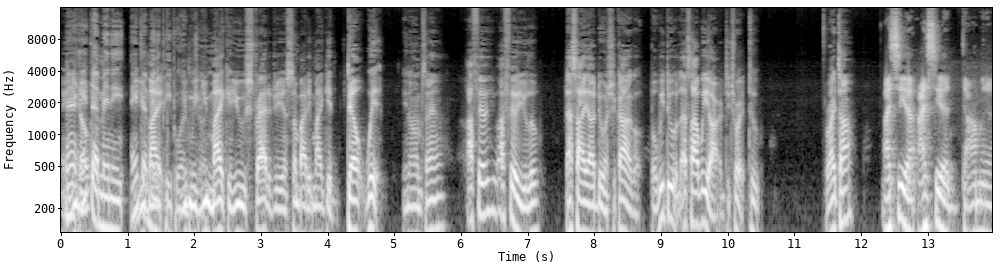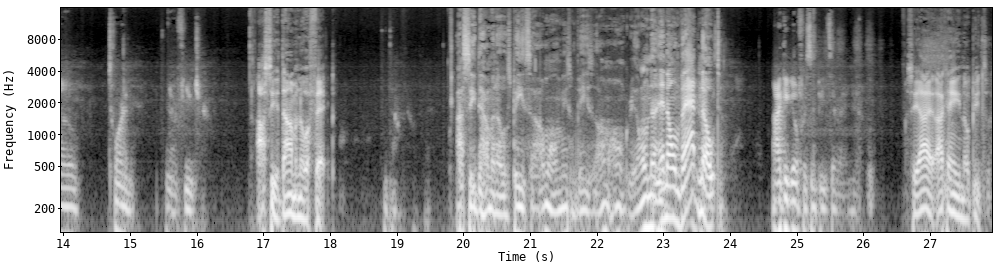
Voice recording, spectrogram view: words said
And Man, you know, ain't that many ain't you that many might, people you, in Detroit. you might can use strategy, and somebody might get dealt with. You know what I'm saying? I feel you. I feel you, Lou. That's how y'all do in Chicago, but we do. That's how we are in Detroit too. Right, Tom? I see a I see a domino tournament in our future. I see a domino effect. I see Domino's pizza. I want me some pizza. I'm hungry. On the, and on that note, I could go for some pizza right now. See, I I can't eat no pizza.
